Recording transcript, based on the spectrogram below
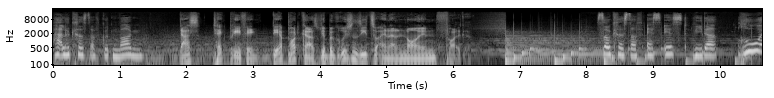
Hallo Christoph, guten Morgen. Das Tech Briefing, der Podcast. Wir begrüßen Sie zu einer neuen Folge. So Christoph, es ist wieder Ruhe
